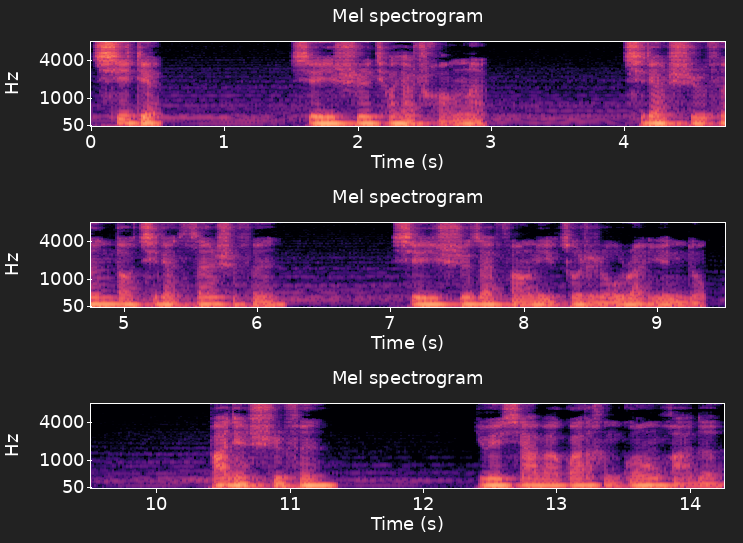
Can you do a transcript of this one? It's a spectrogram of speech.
七点，谢医师跳下床来。七点十分到七点三十分，谢医师在房里做着柔软运动。八点十分。一位下巴刮得很光滑的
